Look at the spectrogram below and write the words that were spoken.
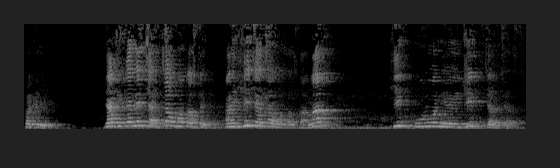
प्रक्रिया. या ठिकाणी चर्चा होत असते आणि ही चर्चा होत असताना ही पूर्वनियोजित चर्चा असते.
